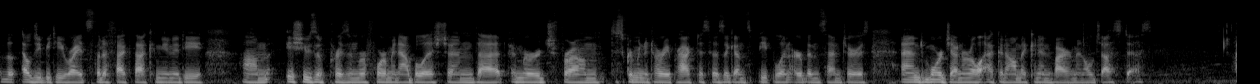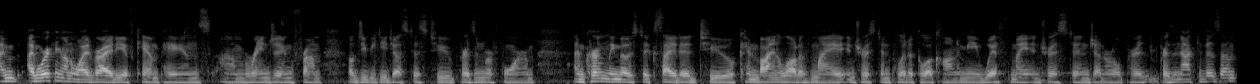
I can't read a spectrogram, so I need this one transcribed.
the LGBT rights that affect that community, um, issues of prison reform and abolition that emerge from discriminatory practices against people in urban centers, and more general economic and environmental justice. I'm, I'm working on a wide variety of campaigns um, ranging from LGBT justice to prison reform. I'm currently most excited to combine a lot of my interest in political economy with my interest in general prison activism,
